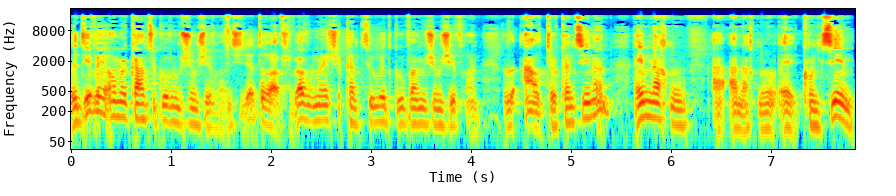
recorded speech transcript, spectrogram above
לדברי עומר קנצו גופה משום שפרן, לשיטת הרב, שבא ואומר שקנצו את גופה משום שפרן, אלתר קנצינן, האם אנחנו, אנחנו קונצים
